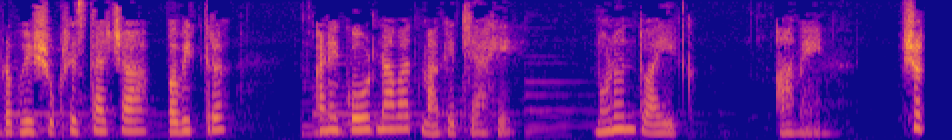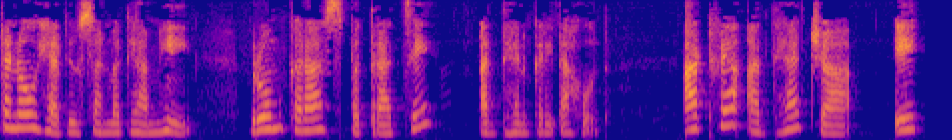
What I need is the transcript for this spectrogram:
प्रभू येशू ख्रिस्ताच्या पवित्र आणि गोड नावात मागितले आहे. म्हणून तो ऐक. आमेन. श्रोत्यानो ह्या दिवसांमध्ये आम्ही रोमकरास पत्राचे अध्ययन करीत आहोत. आठव्या अध्यायाच्या एक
